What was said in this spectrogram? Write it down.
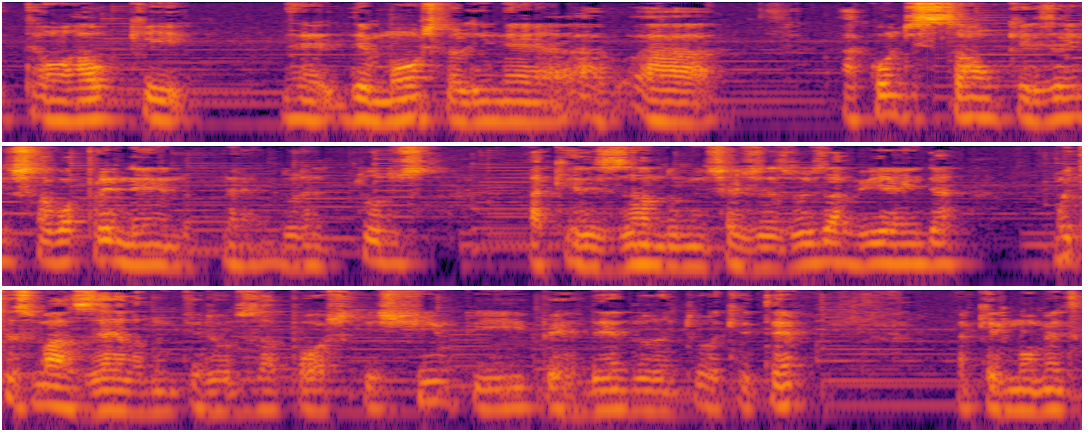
Então algo que né, demonstra ali né, a, a, a, condição que eles ainda estavam aprendendo. Né, durante todos aqueles anos do ministério de Jesus havia ainda muitas mazelas no interior dos apóstolos que eles tinham que ir perdendo durante todo aquele tempo naquele momento,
